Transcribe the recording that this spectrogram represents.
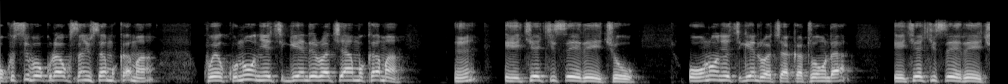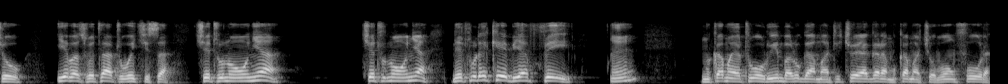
okusiba okulaba okusanyusa mukama kwe kunoonya ekigendererwa kya mukama eh? ekyekiseera ekyo onoonya ekigendererwa kya katonda ekyekiseera ekyo yebazibwe taata owekisa kyetunoonya kyetunoonya netuleka ebyaffe eh? Mukama yatuwa oluyimba lugamba nti kyoyagala mukama kyoba onfuula.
